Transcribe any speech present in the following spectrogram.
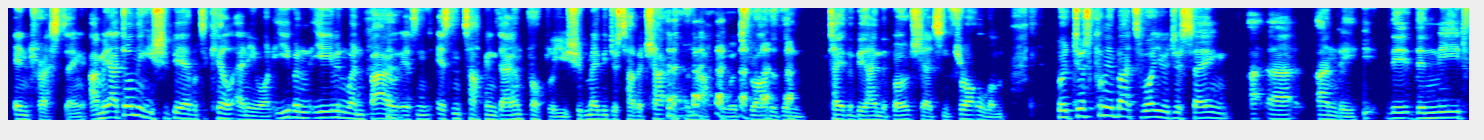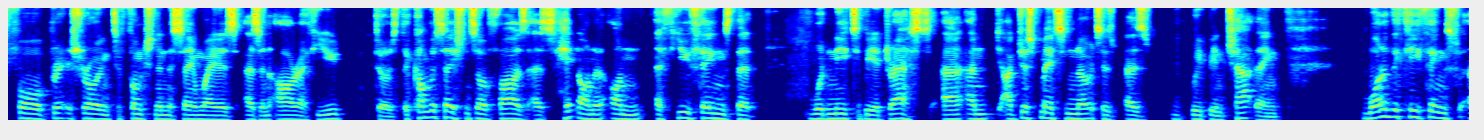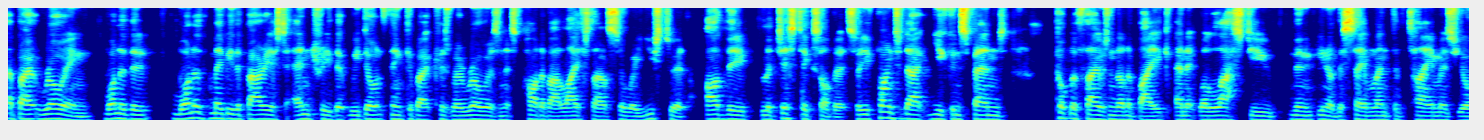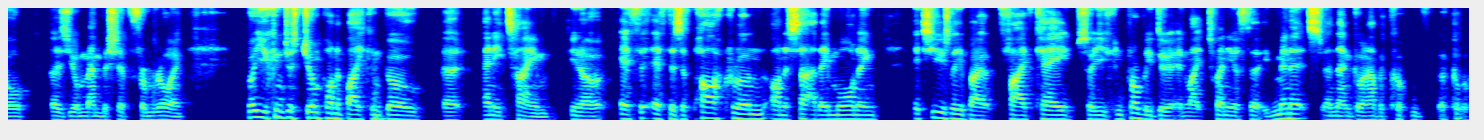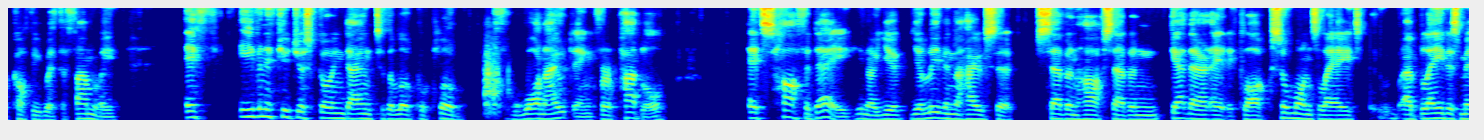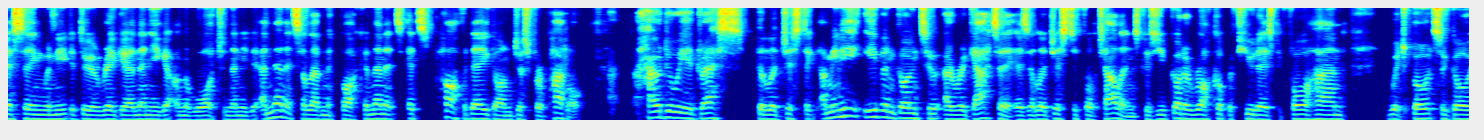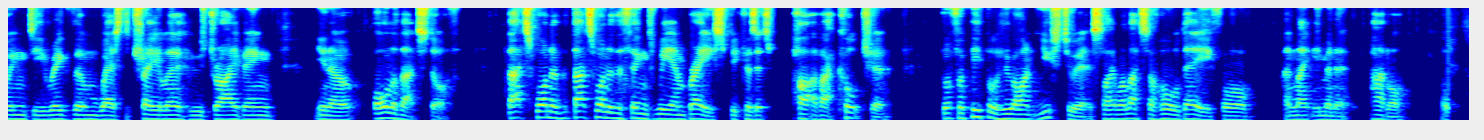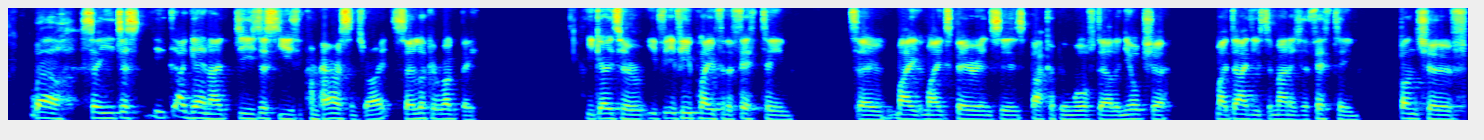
interesting. I mean, I don't think you should be able to kill anyone, even even when Bao isn't isn't tapping down properly. You should maybe just have a chat with them afterwards rather than take them behind the boat sheds and throttle them. But just coming back to what you were just saying, uh, uh Andy, the the need for British rowing to function in the same way as as an RFU does. The conversation so far has, has hit on on a few things that would need to be addressed, uh, and I've just made some notes as, as we've been chatting. One of the key things about rowing, one of the one of maybe the barriers to entry that we don't think about because we're rowers and it's part of our lifestyle, so we're used to it, are the logistics of it. So you've pointed out you can spend couple of thousand on a bike and it will last you, then you know, the same length of time as your as your membership from rowing. But you can just jump on a bike and go at any time. You know, if if there's a park run on a Saturday morning, it's usually about 5k, so you can probably do it in like 20 or 30 minutes, and then go and have a cup of, a cup of coffee with the family. If even if you're just going down to the local club for one outing for a paddle, it's half a day. You know, you you're leaving the house at seven, half seven, get there at eight o'clock, someone's late, a blade is missing, we need to do a rigger, and then you get on the water and then you do, and then it's eleven o'clock, and then it's it's half a day gone just for a paddle. How do we address the logistic? I mean, even going to a regatta is a logistical challenge because you've got to rock up a few days beforehand. Which boats are going? do rig them? Where's the trailer? Who's driving? You know, all of that stuff. That's one of that's one of the things we embrace because it's part of our culture but for people who aren't used to it, it's like, well, that's a whole day for a 90 minute paddle. Well, so you just, again, I, you just use comparisons, right? So look at rugby. You go to, if, if you play for the fifth team, so my, my experience is back up in Wharfedale in Yorkshire. My dad used to manage the fifth team, bunch of,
